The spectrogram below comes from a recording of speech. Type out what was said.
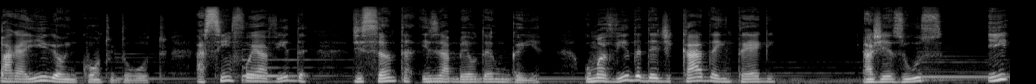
para ir ao encontro do outro. Assim foi a vida de Santa Isabel da Hungria, uma vida dedicada e entregue a Jesus e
